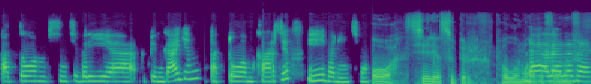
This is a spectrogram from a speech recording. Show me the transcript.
Потом в сентябре Копенгаген, потом Кардив и Валенсия. О, серия супер полумарафонов. Да, да, да, да.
